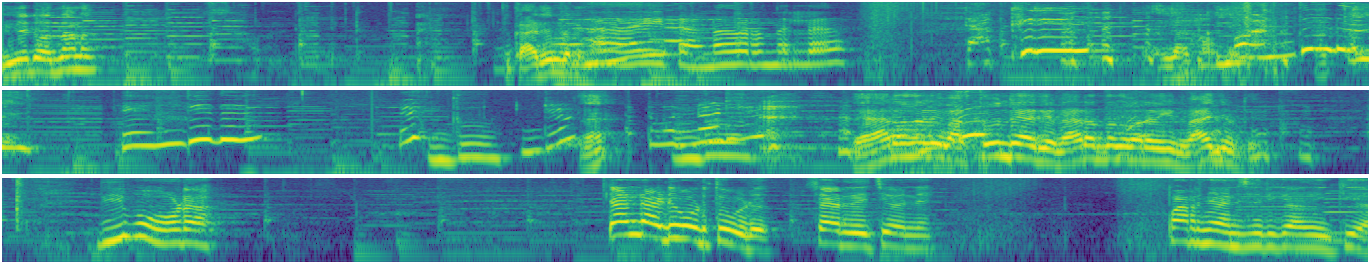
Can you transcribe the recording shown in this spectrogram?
ഇങ്ങോട്ട് വന്നാണ്. കാര്യം പറയും. കണ്ണു തുറന്നല്ല. എന്തിത്? ഏ? വേറെ ഒന്നും വസ്തുവിന്റെ കാര്യം? വേറെ എന്താന്ന് പറയുന്നത് വാങ്ങിച്ചോട്ട് നീ പോടാ. രണ്ടടി കൊടുത്തു വിട് ശാരദേച്ചി അവനെ. പറഞ്ഞനുസരിക്കാതെ നിൽക്കുക.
